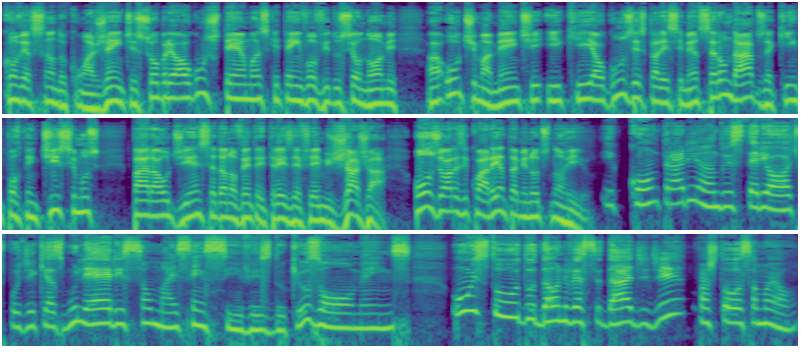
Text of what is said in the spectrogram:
conversando com a gente sobre alguns temas que têm envolvido o seu nome ah, ultimamente e que alguns esclarecimentos serão dados aqui importantíssimos para a audiência da 93 FM já já. 11 horas e 40 minutos no Rio. E contrariando o estereótipo de que as mulheres são mais sensíveis do que os homens, um estudo da Universidade de Pastor Samuel.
